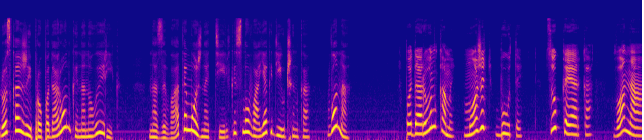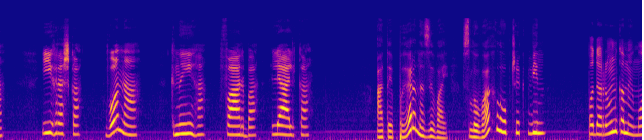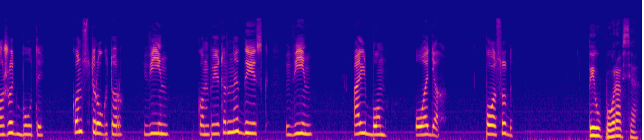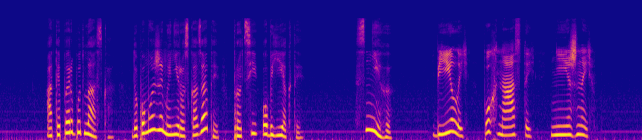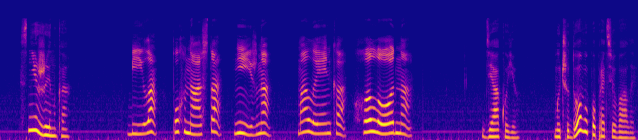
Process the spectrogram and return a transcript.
Розкажи про подарунки на Новий рік. Називати можна тільки слова як дівчинка. Вона. Подарунками можуть бути цукерка, вона, іграшка, вона, книга, фарба, лялька. А тепер називай слова хлопчик він. Подарунками можуть бути конструктор, він, комп'ютерний диск, він, альбом, одяг, посуд. Ти упорався. А тепер, будь ласка, допоможи мені розказати про ці об'єкти. Сніг, Білий, пухнастий, ніжний. сніжинка, Біла, пухнаста, ніжна, маленька, холодна. дякую. Ми чудово попрацювали.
